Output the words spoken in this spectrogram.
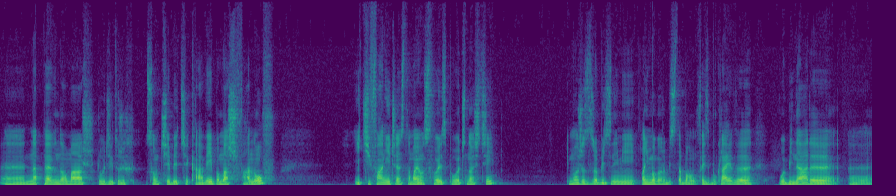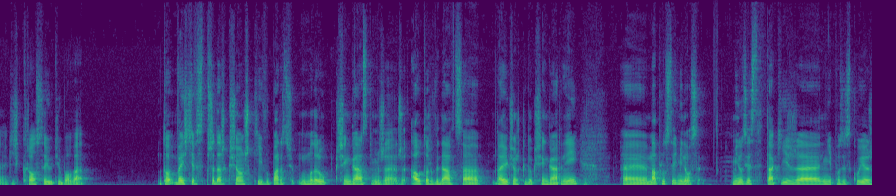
E, na pewno masz ludzi, którzy są Ciebie ciekawi, bo masz fanów i ci fani często mają swoje społeczności i możesz zrobić z nimi, oni mogą robić z Tobą Facebook Live, webinary, e, jakieś crossy YouTube'owe. To wejście w sprzedaż książki w oparciu w modelu księgarskim, że, że autor, wydawca daje książkę do księgarni, e, ma plusy i minusy. Minus jest taki, że nie pozyskujesz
